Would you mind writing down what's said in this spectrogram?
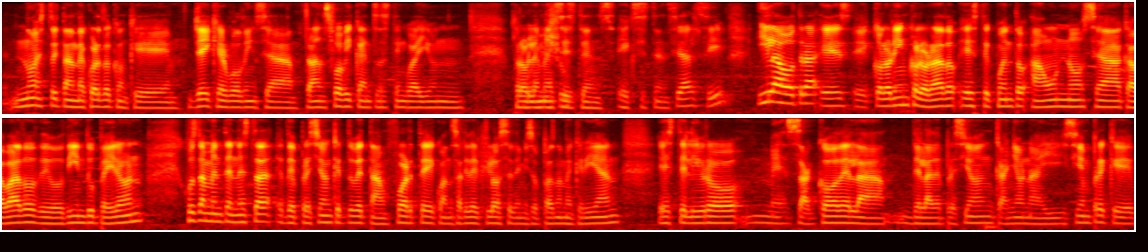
no estoy tan de acuerdo con que J.K. Rowling sea transfóbica, entonces tengo ahí un problema existen- existencial, sí. Y la otra es eh, Colorín Colorado, este cuento aún no se ha acabado de Odín Dupeirón. Justamente en esta depresión que tuve tan fuerte cuando salí del closet de mis papás no me querían, este libro me sacó de la, de la depresión cañona y siempre que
